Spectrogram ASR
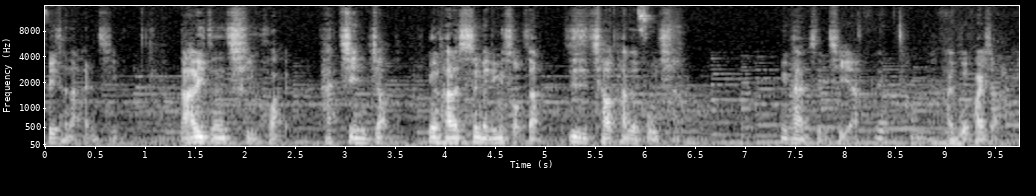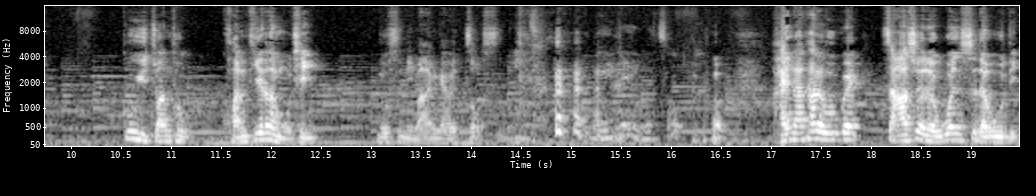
非常的安静。达利真的气坏了，他尖叫着用他的斯美林手杖。一直敲他的父亲，因为他很生气呀，他就是坏小孩，故意钻吐，狂踢他的母亲。如果是你妈，应该会揍死你。你应该也会揍。还拿他的乌龟砸碎了温室的屋顶。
